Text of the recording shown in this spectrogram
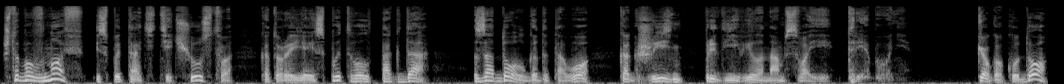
чтобы вновь испытать те чувства, которые я испытывал тогда, задолго до того, как жизнь предъявила нам свои требования. Кёга Кудо,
